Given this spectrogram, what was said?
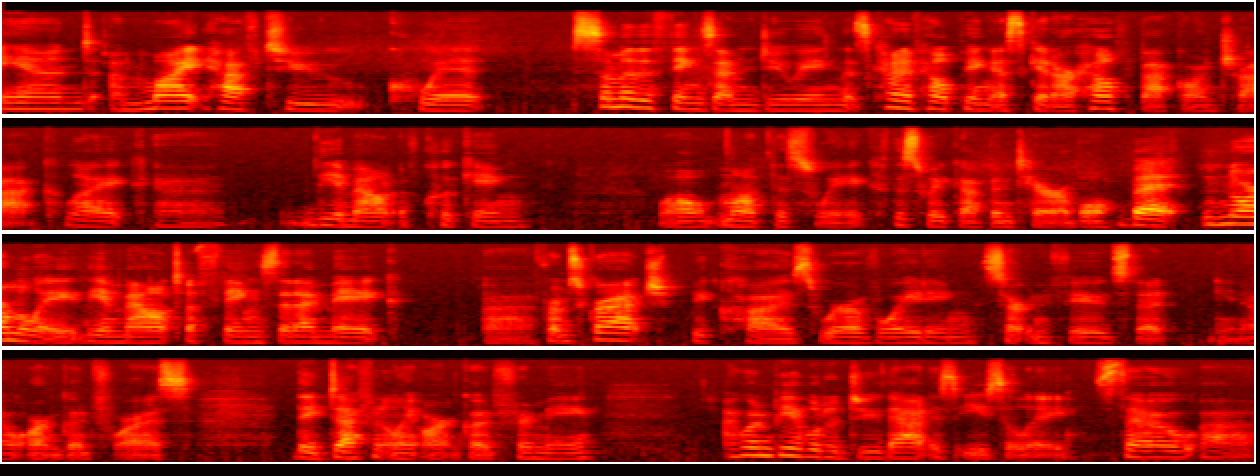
And I might have to quit some of the things I'm doing that's kind of helping us get our health back on track, like uh, the amount of cooking. Well, not this week. This week I've been terrible. But normally the amount of things that I make uh, from scratch because we're avoiding certain foods that, you know, aren't good for us. They definitely aren't good for me. I wouldn't be able to do that as easily. So uh,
